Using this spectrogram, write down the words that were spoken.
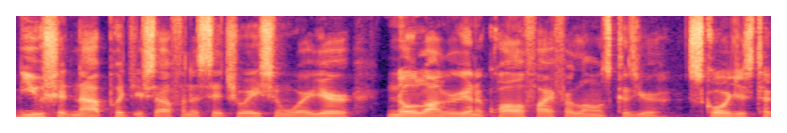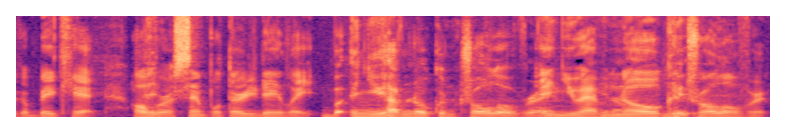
you should not put yourself in a situation where you're no longer going to qualify for loans because your score just took a big hit over a simple 30 day late but and you have no control over it, and you have know. no You- control over it.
